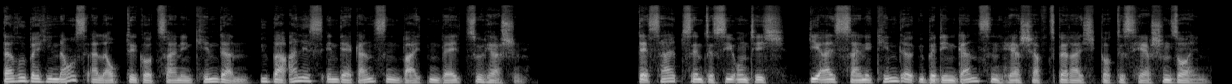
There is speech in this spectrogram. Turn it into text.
Darüber hinaus erlaubte Gott seinen Kindern, über alles in der ganzen weiten Welt zu herrschen. Deshalb sind es Sie und ich, die als seine Kinder über den ganzen Herrschaftsbereich Gottes herrschen sollen.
